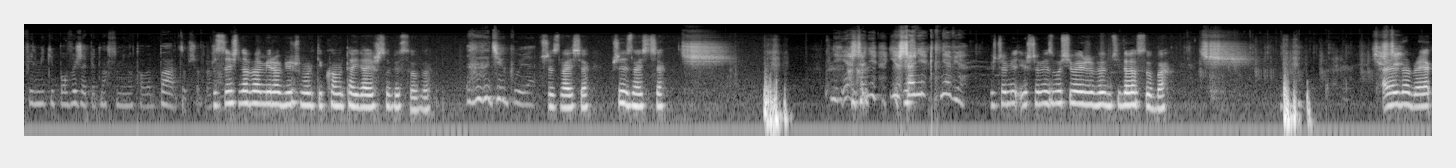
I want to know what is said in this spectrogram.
filmiki powyżej 15-minutowe. Bardzo przepraszam. Jesteś nowym i robisz multikonta i dajesz sobie suby. Dziękuję. Przyznaj się. Przyznaj się. Ciii. Nie, jeszcze nie, jeszcze nikt nie wie. Jeszcze mnie, jeszcze mnie zmusiłeś, żebym ci dał suba. Ciii. Ale dobra, jak...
